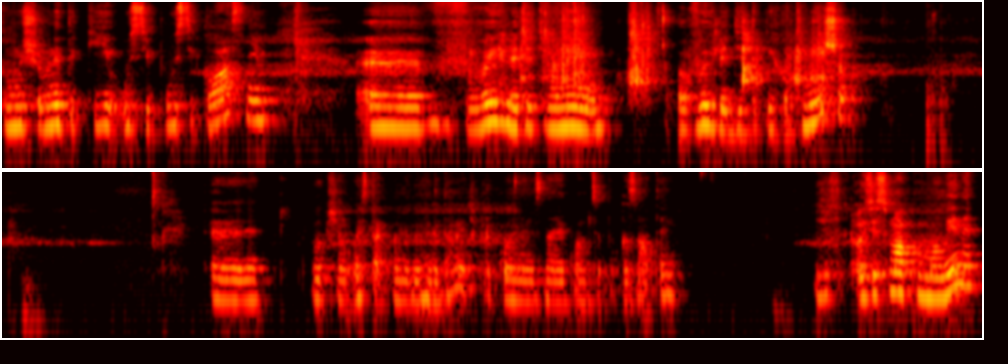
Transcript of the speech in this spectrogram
тому що вони такі усі-пусі класні. Е, Виглядять вони в вигляді таких от мішок. Е, В общем, ось так вони виглядають. Прикольно, не знаю, як вам це показати. Зі- Зі смаком малини.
